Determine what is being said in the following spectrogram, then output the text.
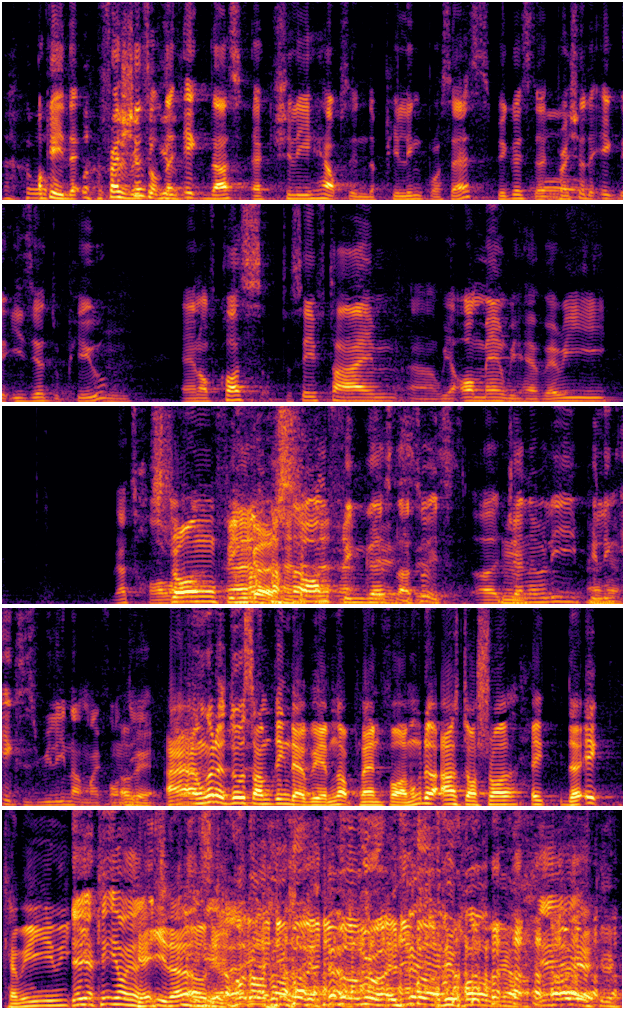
Okay, the What- what freshness of the egg does actually helps in the peeling process because the Oh. fresher the egg, the easier to peel. And of course, to save time, uh, we are all men. We have very That's hollow. Strong fingers. Strong fingers lah. So it's uh, generally peeling eggs is really not my forte. Okay, I, I'm going to do something that we have not planned for. I'm going to ask Joshua, egg, the egg, can we Yeah, yeah, can, yeah, yeah, can you eat that? it's- Okay. yeah. No, no, no. Edible, bro, edible. Yeah, yeah,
